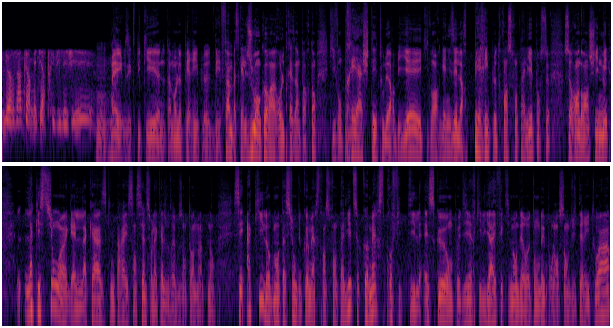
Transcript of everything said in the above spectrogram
leurs intermédiaires privilégiés. Mmh. Mais vous expliquez euh, notamment le périple des femmes parce qu'elles jouent encore un rôle très important, qui vont préacheter tous leurs billets et qui vont organiser leur périple transfrontalier pour se, se rendre en Chine. Mais la question, Gaëlle Lacaze, qui me paraît essentielle, sur laquelle je voudrais vous entendre maintenant, c'est à qui l'augmentation du commerce transfrontalier, de ce commerce, profite-t-il? Est-ce qu'on peut dire qu'il y a effectivement des retombées pour l'ensemble du territoire?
